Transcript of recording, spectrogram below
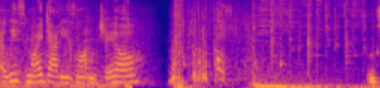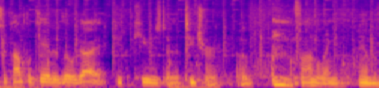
At least my daddy is not in jail. Luke's a complicated little guy. He accused a teacher of fondling him.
